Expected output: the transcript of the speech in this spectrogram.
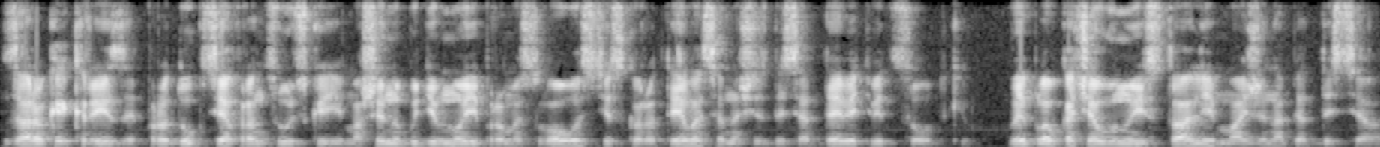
За роки кризи продукція французької машинобудівної промисловості скоротилася на 69%. Виплавка чавуну і сталі майже на 50%.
